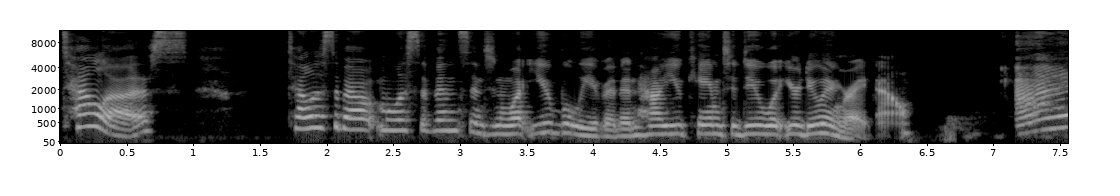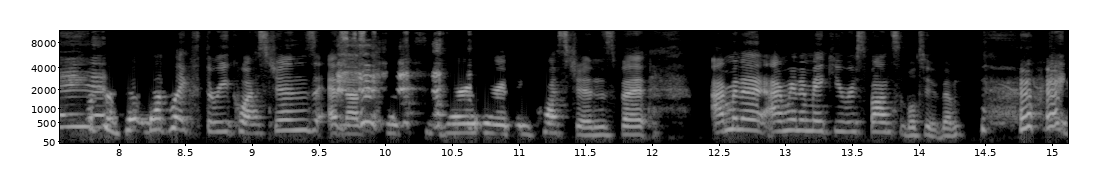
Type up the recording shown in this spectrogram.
tell us tell us about Melissa Vincent and what you believe in and how you came to do what you're doing right now. I that's, a, that's like three questions, and that's very very big questions. But I'm gonna I'm gonna make you responsible to them. okay.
